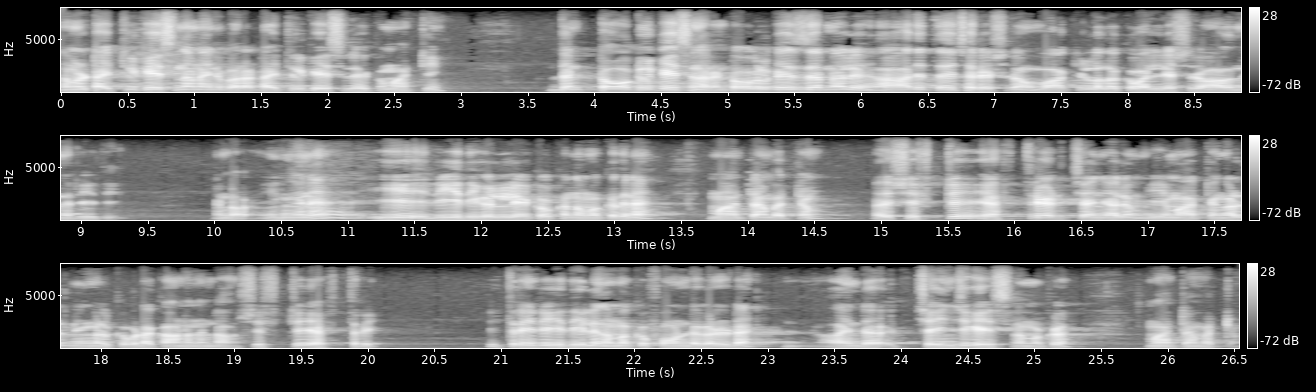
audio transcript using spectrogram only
നമ്മൾ ടൈറ്റിൽ കേസ് എന്നാണ് അതിന് പറയുക ടൈറ്റിൽ കേസിലേക്ക് മാറ്റി. ദെൻ ടോഗിൾ കേസ് എന്ന് പറയും. ടോഗിൾ കേസ് എന്ന് പറഞ്ഞാൽ ആദ്യത്തെ ചെറിയ അക്ഷരം ബാക്കിയുള്ളതൊക്കെ വലിയ അക്ഷരം രീതി. ഉണ്ടോ ഇങ്ങനെ ഈ രീതികളിലേക്കൊക്കെ നമുക്കിതിനെ മാറ്റാൻ പറ്റും. അത് ഷിഫ്റ്റ് എഫ് ത്രീ അടിച്ചു കഴിഞ്ഞാലും ഈ മാറ്റങ്ങൾ നിങ്ങൾക്ക് ഇവിടെ കാണുന്നുണ്ടാവും. ഷിഫ്റ്റ് എഫ് ത്രീ ഇത്രയും രീതിയിൽ നമുക്ക് ഫോണ്ടുകളുടെ അതിന്റെ ചേഞ്ച് കേസ് നമുക്ക് മാറ്റാൻ പറ്റും.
